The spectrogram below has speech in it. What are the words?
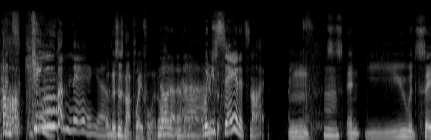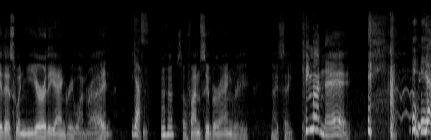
Hence, King Banne. Yeah. Uh, This is not playful at No, all. no, no, no, no. When If you so- say it, it's not. Mm. S- And you would say this when you're the angry one, right? Yes. So if I'm super angry and I say, King Banne, You Yes.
